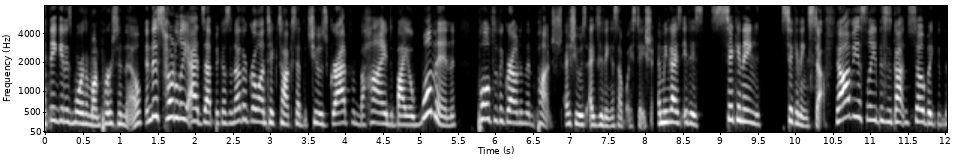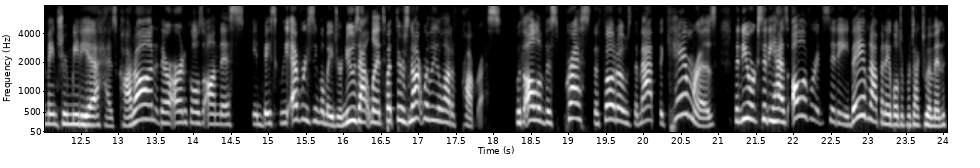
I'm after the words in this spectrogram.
think it is more than one person though. And this totally adds up because another girl on TikTok said that she was grabbed from behind by a woman, pulled to the ground, and then punched as she was exiting a subway station. I mean, guys, it is sickening sickening stuff. Now, obviously, this has gotten so big that the mainstream media has caught on. There are articles on this in basically every single major news outlet, but there's not really a lot of progress With all of this press, the photos, the map, the cameras that New York City has all over its city, they have not been able to protect women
